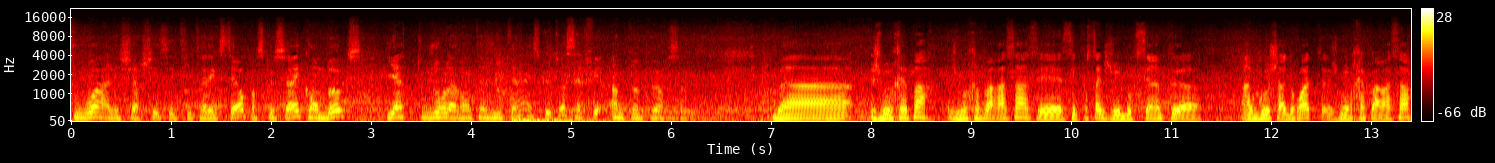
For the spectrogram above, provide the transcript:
pouvoir aller chercher ces titres à l'extérieur, parce que c'est vrai qu'en boxe, il y a toujours l'avantage du terrain. Est-ce que toi, ça te fait un peu peur ça? Bah, je me prépare, je me prépare à ça. C'est pour ça que je vais boxer un peu euh, à gauche, à droite. Je me prépare à ça.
